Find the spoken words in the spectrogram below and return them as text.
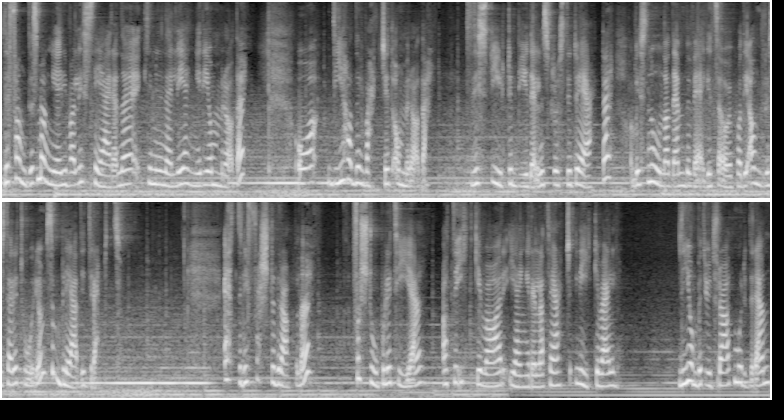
Det fantes mange rivaliserende kriminelle gjenger i området, og de hadde hvert sitt område. De styrte bydelens prostituerte, og hvis noen av dem beveget seg over på de andres territorium, så ble de drept. Etter de første drapene forsto politiet at det ikke var gjengrelatert likevel. De jobbet ut fra at morderen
